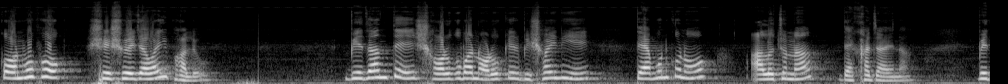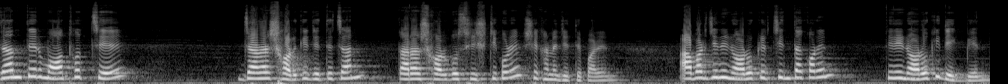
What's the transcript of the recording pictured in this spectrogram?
কর্মভোগ শেষ হয়ে যাওয়াই ভালো। বেদান্তে স্বর্গ বা নরকের বিষয় নিয়ে তেমন কোনো আলোচনা দেখা যায় না। বেদান্তের মত হচ্ছে, যারা স্বর্গে যেতে চান, তারা স্বর্গ সৃষ্টি করে সেখানে যেতে পারেন। আবার যিনি নরকের চিন্তা করেন, তিনি নরকই দেখবেন।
